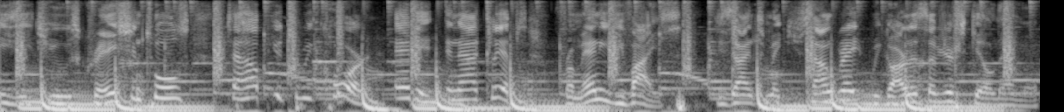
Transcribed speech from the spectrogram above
easy to use creation tools to help you to record, edit, and add clips from any device, designed to make you sound great regardless of your skill level.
